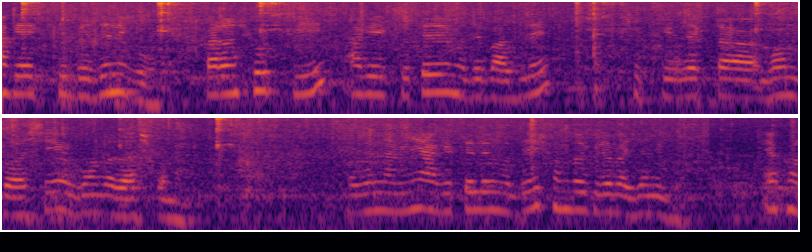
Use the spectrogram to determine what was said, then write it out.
আগে একটু ভেজে নেব, কারণ শুটকি আগে একটু তেলের মধ্যে বাজলে শুটকির যে একটা গন্ধ আসে, ওই গন্ধটা আসবে না। এই জন্য আমি আগে তেলের মধ্যে সুন্দর করে ভেজে নেব। এখন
